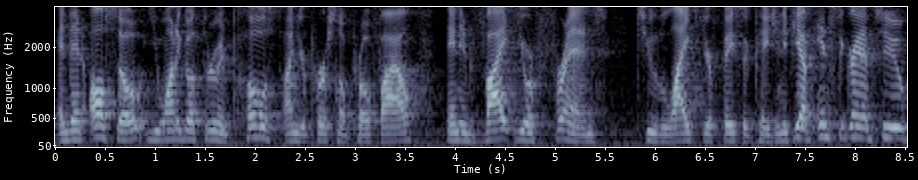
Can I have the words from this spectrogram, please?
And then also you want to go through and post on your personal profile and invite your friends to like your Facebook page. And if you have Instagram too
